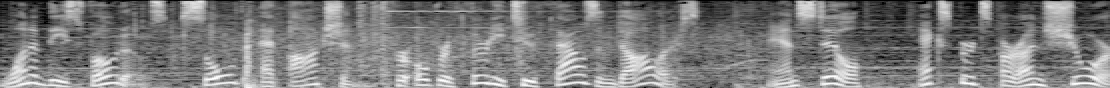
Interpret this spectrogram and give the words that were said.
one of these photos sold at auction for over $32,000. And still, experts are unsure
